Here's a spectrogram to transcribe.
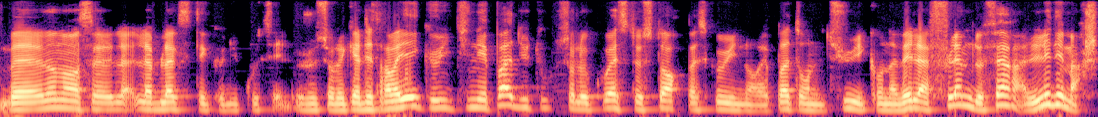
Ben non non, la, la blague c'était que du coup c'est le jeu sur lequel j'ai travaillé et que, qui n'est pas du tout sur le Quest Store parce qu'il n'aurait pas tourné dessus et qu'on avait la flemme de faire les démarches.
